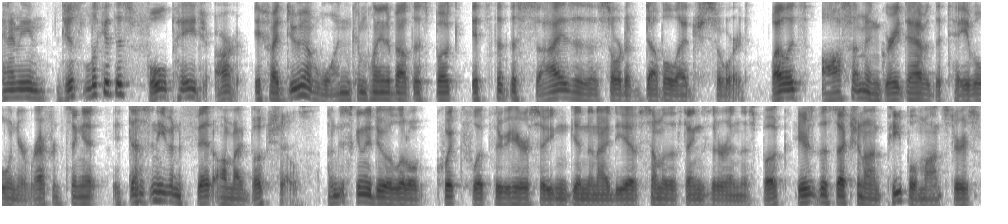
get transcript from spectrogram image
And I mean, just look at this full page art. If I do have one complaint about this book, it's that the size is a sort of double edged sword. While it's awesome and great to have at the table when you're referencing it, it doesn't even fit on my bookshelves. I'm just going to do a little quick flip through here so you can get an idea of some of the things that are in this book. Here's the section on people monsters,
